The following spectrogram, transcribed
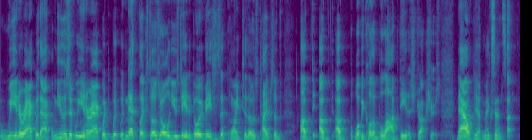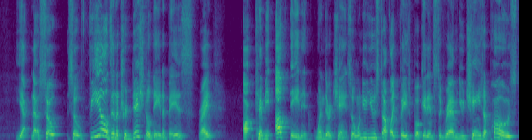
we interact with Apple Music, we interact with, with, with Netflix. Those are all use databases that point to those types of, of, of, of what we call the blob data structures. Now, yeah, makes sense. Uh, yeah. Now, so so fields in a traditional database, right, are, can be updated when they're changed. So when you use stuff like Facebook and Instagram, and you change a post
